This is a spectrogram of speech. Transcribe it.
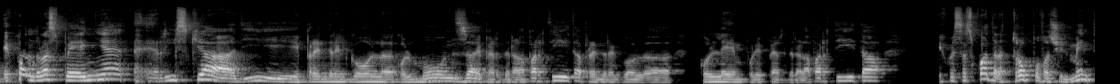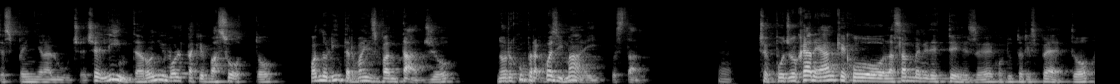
E mm. quando la spegne eh, rischia di prendere il gol col Monza e perdere la partita, prendere il gol eh, con l'Empoli e perdere la partita. E questa squadra troppo facilmente spegne la luce. Cioè l'Inter ogni volta che va sotto, quando l'Inter va in svantaggio, non recupera quasi mai quest'anno cioè può giocare anche con la San Benedettese, con tutto il rispetto,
